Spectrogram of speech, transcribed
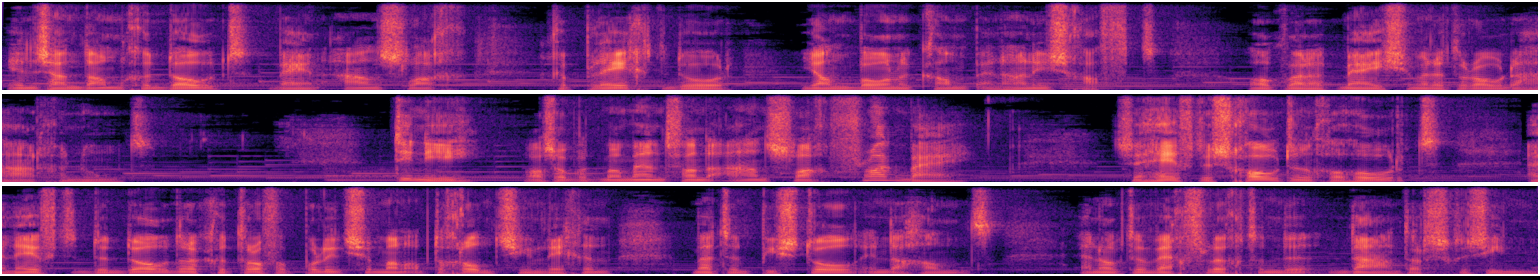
in Zaandam gedood bij een aanslag gepleegd door Jan Bonenkamp en Hannie Schaft, ook wel het meisje met het rode haar genoemd. Tini was op het moment van de aanslag vlakbij. Ze heeft de schoten gehoord en heeft de dodelijk getroffen politieman op de grond zien liggen met een pistool in de hand en ook de wegvluchtende daders gezien.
